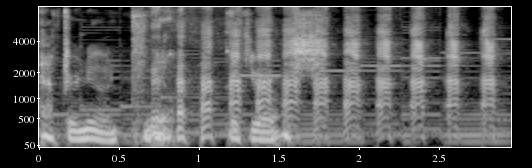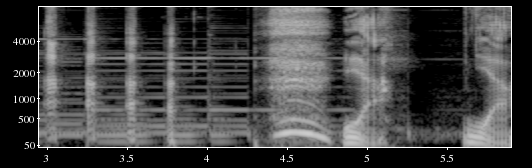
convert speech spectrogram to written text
afternoon. Thank you very much. yeah. Yeah.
